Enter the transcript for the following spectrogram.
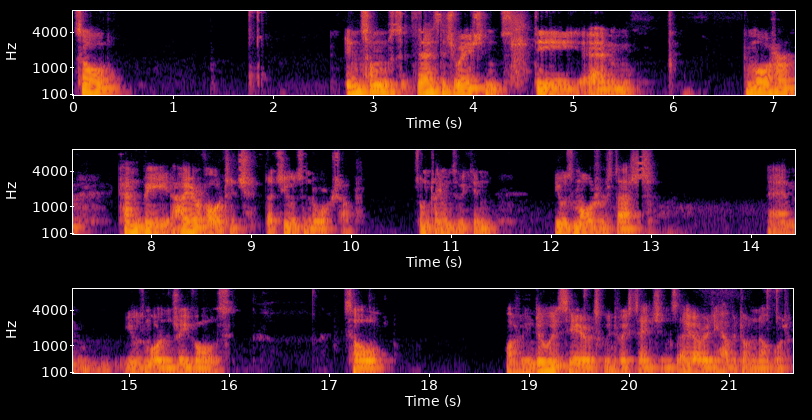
So in some uh, situations, the, um, the motor can be higher voltage that's used in the workshop. Sometimes we can use motors that um, use more than three volts. So what we can do is here is go into extensions. I already have it done now, but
